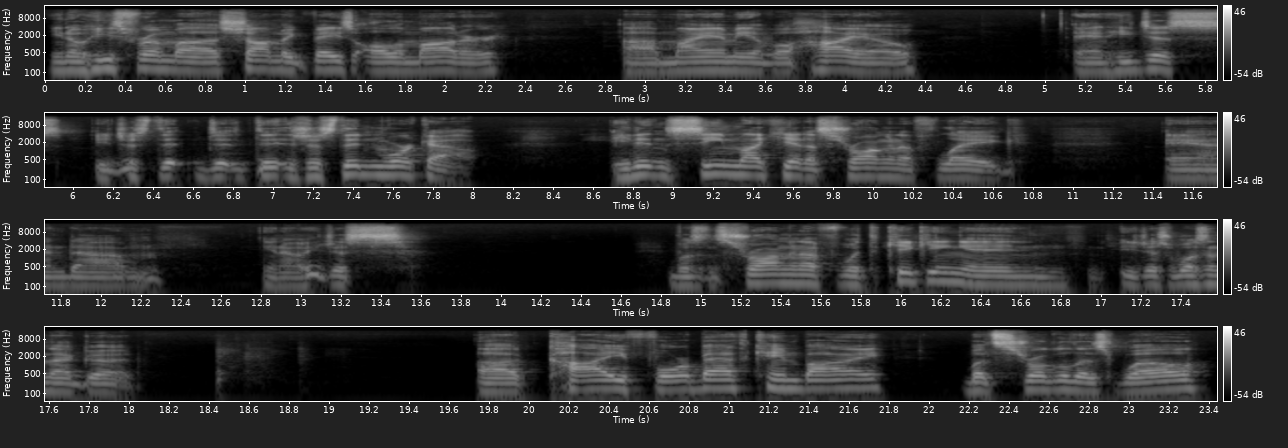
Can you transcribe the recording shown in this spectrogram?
You know, he's from uh, Sean McVay's alma mater, uh, Miami of Ohio, and he just he just it just didn't work out. He didn't seem like he had a strong enough leg, and um, you know he just wasn't strong enough with the kicking, and he just wasn't that good. Uh, Kai Forbath came by, but struggled as well,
